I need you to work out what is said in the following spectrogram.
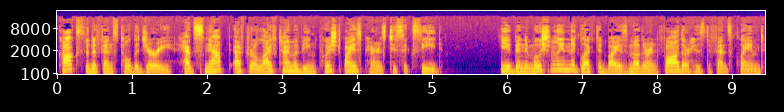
Cox, the defense told the jury, had snapped after a lifetime of being pushed by his parents to succeed. He had been emotionally neglected by his mother and father, his defense claimed,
